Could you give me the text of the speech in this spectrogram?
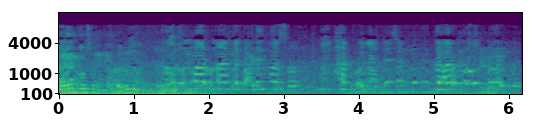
घरून घुसून ना घरून मारलं घरून घरून बसून मारलं. मारून आणलं गाडीत बसून. आणि पोलीस स्टेशन मध्ये दार लावून मारले.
